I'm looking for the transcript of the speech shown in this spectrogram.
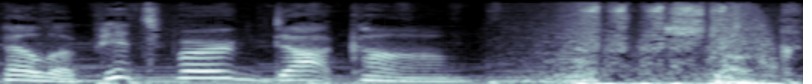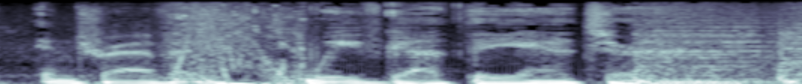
PellaPittsburgh.com. Stuck in traffic? We've got the answer.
